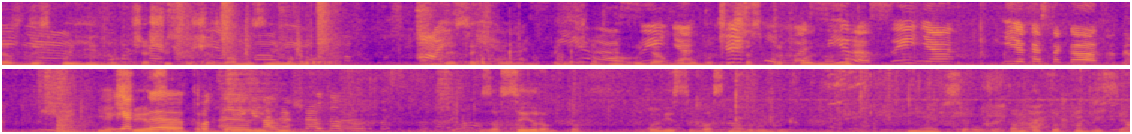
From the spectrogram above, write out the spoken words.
Зараз десь поїду, зараз щось ще з вами знімемо. 10 хвилин. Звісно, б на грудях було, бо це зараз прикольно. Ну, Сіра, синя і якась така, якщо як я е, завтра приїду за сиром, то повісив вас на груди. Ні, все, вже там де по 50.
